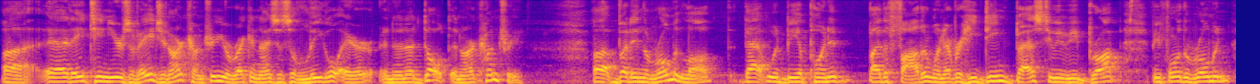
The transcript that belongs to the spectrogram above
uh, at 18 years of age in our country, you're recognized as a legal heir and an adult in our country. Uh, but in the Roman law, that would be appointed by the father whenever he deemed best. He would be brought before the Roman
